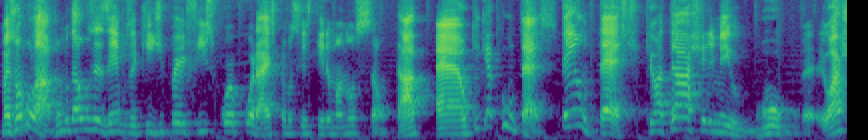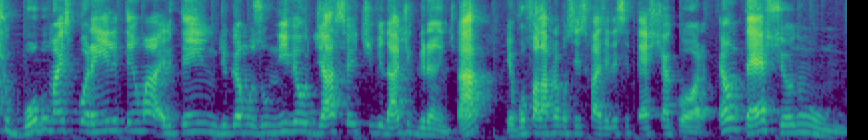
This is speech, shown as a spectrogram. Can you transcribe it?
Mas vamos lá, vamos dar uns exemplos aqui de perfis corporais para vocês terem uma noção, tá? É, o que que acontece? Tem um teste que eu até acho ele meio bobo. É, eu acho bobo, mas porém ele tem uma, ele tem, digamos, um nível de assertividade grande, tá? Eu vou falar para vocês fazerem esse teste agora. É um teste, eu não,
